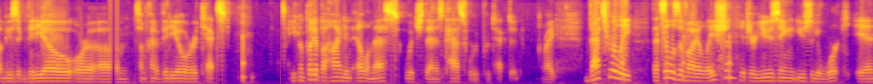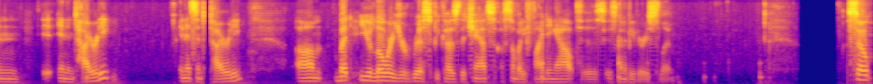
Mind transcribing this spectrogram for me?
a music video or um, some kind of video or a text, you can put it behind an LMS, which then is password protected, right? That's really, that still is a violation if you're using usually a work in, in entirety, in its entirety. Um, but you lower your risk because the chance of somebody finding out is, is going to be very slim. So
